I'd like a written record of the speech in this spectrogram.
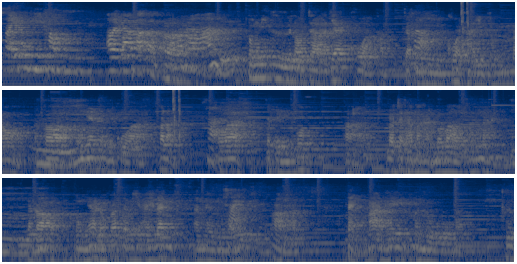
ใช้มุมนี้ทำ อะไรบ้างคะแบบเอ่ออาหารหรือ ตรงนี้คือเราจะแยกครัวครับ จะค่ะมีครัวไทยอยู่ข้างนอก แล้วก็อืม ตรงเนี้ยจะเป็นครัวฝรั่ง ค่ะเพราะว่าจะเป็นพวกอ่าเราจะทำอาหารเบาๆข้างใน อืม แล้วก็ตรงเนี้ยเราก็จะมีไอแลนด์อันหนึ่งค่ะไว้อ่าแต่งบ้านให้มันดูแบบคือ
